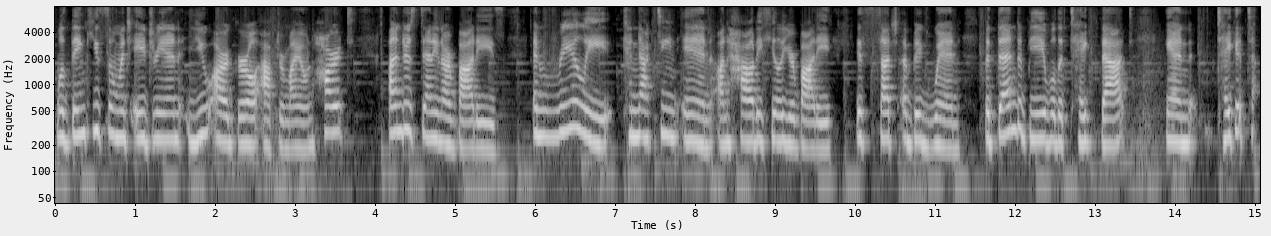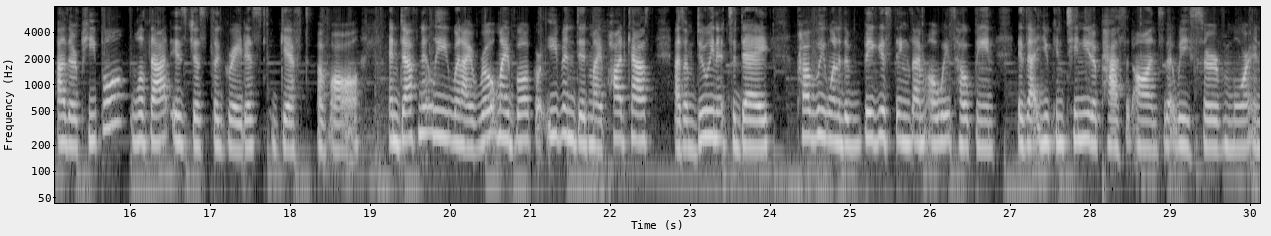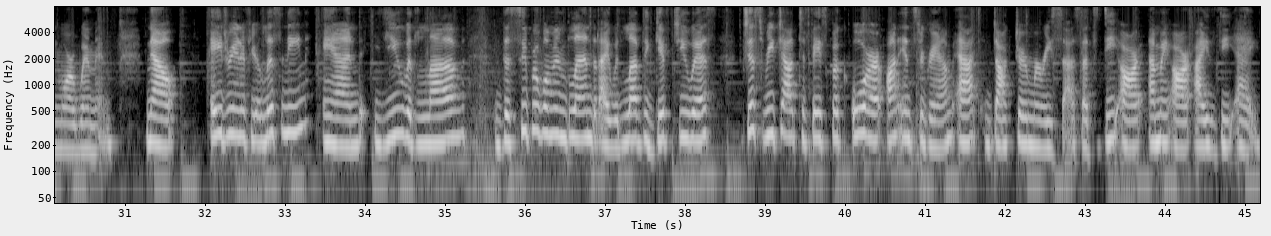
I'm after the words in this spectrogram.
Well, thank you so much, Adrienne. You are a girl after my own heart, understanding our bodies and really connecting in on how to heal your body is such a big win. But then to be able to take that and take it to other people, well, that is just the greatest gift of all. And definitely when I wrote my book or even did my podcast as I'm doing it today, probably one of the biggest things I'm always hoping is that you continue to pass it on so that we serve more and more women. Now, Adrienne, if you're listening and you would love the Superwoman blend that I would love to gift you with, just reach out to Facebook or on Instagram at Dr. Mariza. That's D R M A R I Z A.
